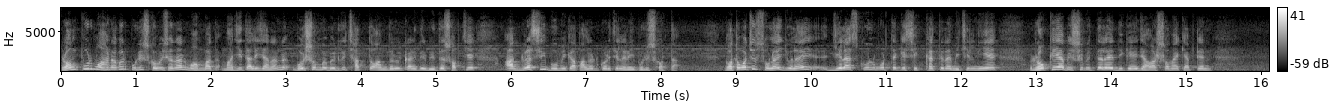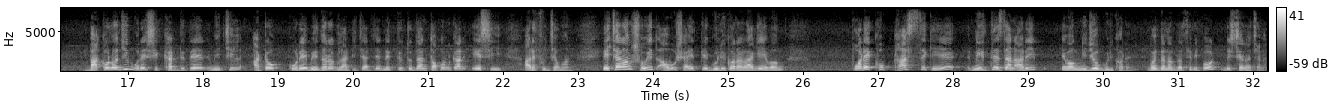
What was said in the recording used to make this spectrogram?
রংপুর মহানগর পুলিশ কমিশনার মোহাম্মদ মাজিদ আলী জানান, বৈষম্য বিরোধী ছাত্র আন্দোলনকারীদের বিরুদ্ধে সবচেয়ে আগ্রাসী ভূমিকা পালন করেছিলেন এই পুলিশ কর্তা। গত বছর ষোলোই জুলাই জেলা স্কুল মোড় থেকে শিক্ষার্থীরা মিছিল নিয়ে রোকেয়া বিশ্ববিদ্যালয়ের দিকে যাওয়ার সময় ক্যাপ্টেন বাকোলজি মোড়ে শিক্ষার্থীদের মিছিল আটক করে বেধরক লাঠিচার্জের নেতৃত্ব দেন তখনকার এসি আরিফুজ্জামান। এছাড়াও শহীদ আবু সাইদকে গুলি করার আগে এবং পরে খুব কাছ থেকে নির্দেশ দেন আরিফ এবং নিজেও গুলি করেন। বৈদ্যনাথ দাসের রিপোর্ট বিশ্বের রচনা।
